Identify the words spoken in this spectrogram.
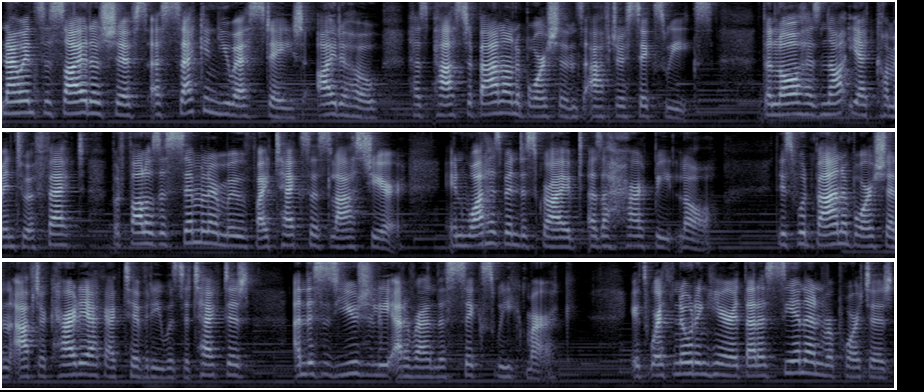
Now, in societal shifts, a second US state, Idaho, has passed a ban on abortions after six weeks. The law has not yet come into effect, but follows a similar move by Texas last year in what has been described as a heartbeat law. This would ban abortion after cardiac activity was detected, and this is usually at around the six week mark. It's worth noting here that as CNN reported,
